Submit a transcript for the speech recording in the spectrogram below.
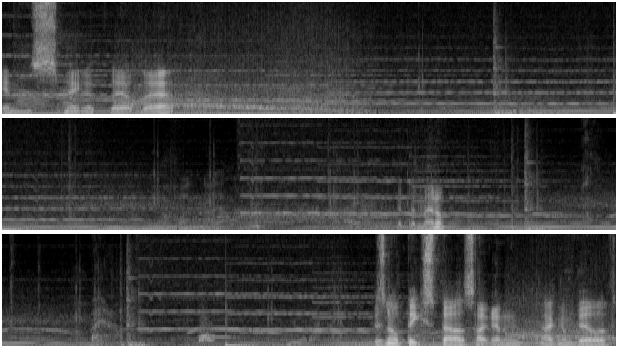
Him's making a play up there. Get the men up. There's no big spells I can I can build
